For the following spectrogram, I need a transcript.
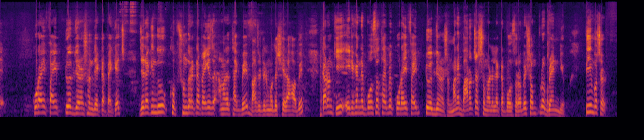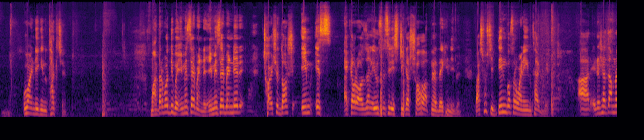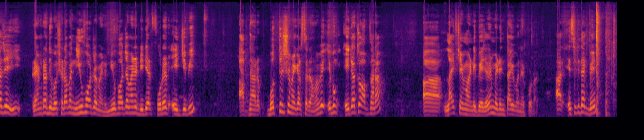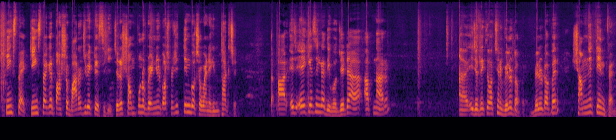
কোরাই ফাইভ টুয়েলভ জেনারেশন দিয়ে একটা প্যাকেজ যেটা কিন্তু খুব সুন্দর একটা প্যাকেজ আমাদের থাকবে বাজেটের মধ্যে সেরা হবে। কারণ কি এইখানে পৌঁছর থাকবে কোরাই ফাইভ টুয়েলভ জেনারেশন মানে বারো চারশো মডেল একটা পৌঁছর হবে সম্পূর্ণ ব্র্যান্ড নিউ তিন বছর ওয়ারেন্টি কিন্তু থাকছে। মাদারবোর্ড দিব এমএসআই ব্যান্ডের এমএসআই ব্যান্ডের ছয়শো দশ এম এস একেবারে অরিজিনাল ইউসিসির স্টিকার সহ আপনারা দেখে নেবেন। পাশাপাশি তিন বছর ওয়ারেন্টি থাকবে। আর এটার সাথে আমরা যেই র্যামটা দিব, সেটা হবে নিউ ফরজা ব্যান্ডের নিউ ফরজা ব্যান্ডের ডিডিআর ফোরের এইট জিবি আপনার বত্রিশশো মেগার্সের র্যাম হবে এবং এটা তো আপনারা লাইফ টাইম ওয়ারেন্টি পেয়ে যাবেন মেড ইন তাইওয়ানের প্রোডাক্ট আর এসিটি থাকবে কিংস প্যাক কিংস প্যাকের পাঁচশো বারো জিবি একটা এসিটি যেটা সম্পূর্ণ ব্র্যান্ড নিউর পাশাপাশি তিন বছর ওয়ারেন্টি কিন্তু থাকছে। আর এই যে এই কেসিংটা দিব, যেটা আপনার এই যে দেখতে পাচ্ছেন ভেলোটপের ভেলোটপের সামনে তিন ফ্যান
